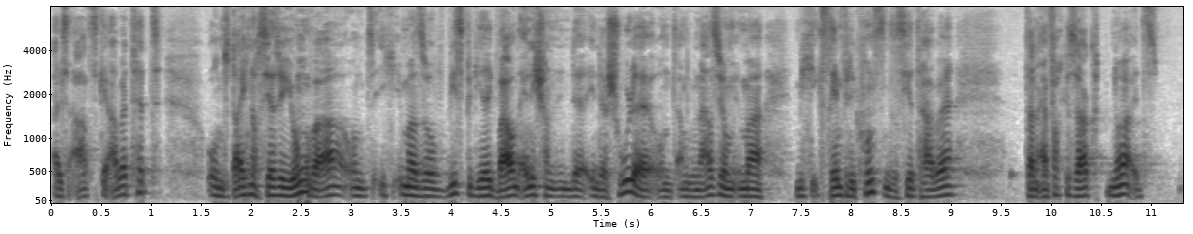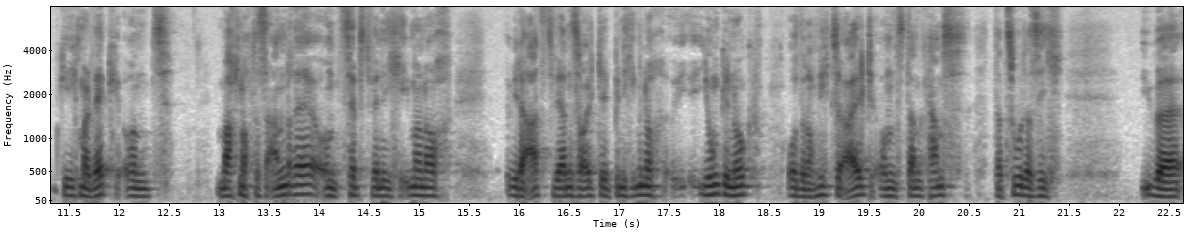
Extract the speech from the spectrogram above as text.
als Arzt gearbeitet. Und da ich noch sehr, sehr jung war und ich immer so wissbegierig war und eigentlich schon in der, in der Schule und am Gymnasium immer mich extrem für die Kunst interessiert habe, dann einfach gesagt, na, jetzt gehe ich mal weg und mache noch das andere. Und selbst wenn ich immer noch wieder Arzt werden sollte, bin ich immer noch jung genug oder noch nicht so alt. Und dann kam es dazu, dass ich über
